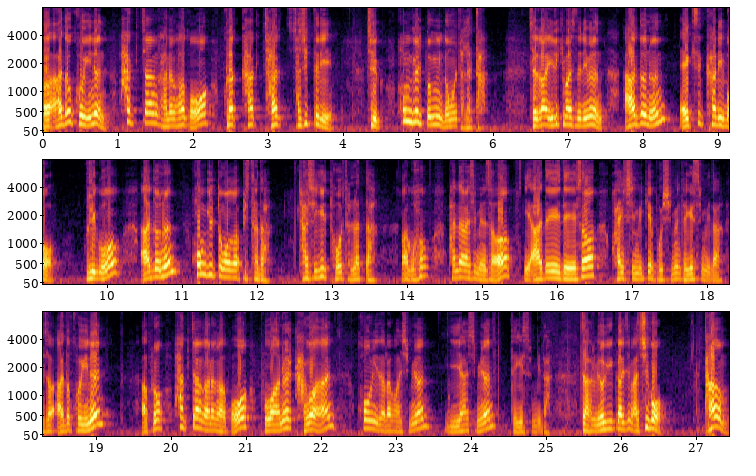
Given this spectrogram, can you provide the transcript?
어, 아더코인은 확장 가능하고 그각 자식들이 즉 홍길동이 너무 잘났다. 제가 이렇게 말씀드리면 아더는 엑스카리버 그리고 아더는 홍길동과 비슷하다. 자식이 더 잘났다. 라고 판단하시면서 이 아더에 대해서 관심 있게 보시면 되겠습니다. 그래서 아더 코인은 앞으로 확장 가능하고 보안을 강화한 코인이다라고 하시면 이해하시면 되겠습니다. 자, 그럼 여기까지 마치고 다음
